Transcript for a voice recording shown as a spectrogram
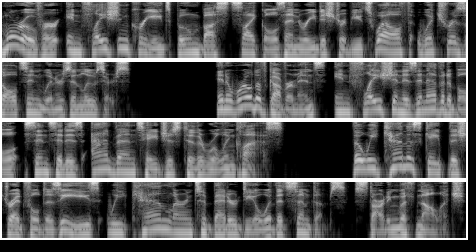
Moreover, inflation creates boom bust cycles and redistributes wealth, which results in winners and losers. In a world of governments, inflation is inevitable since it is advantageous to the ruling class. Though we can escape this dreadful disease, we can learn to better deal with its symptoms, starting with knowledge.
